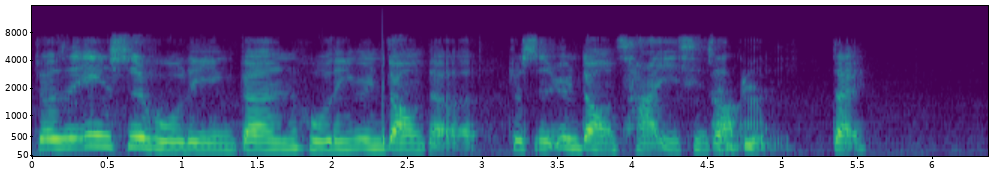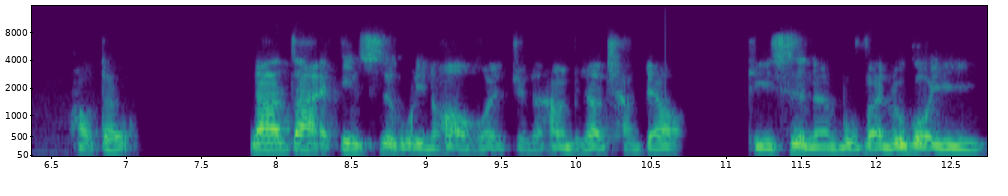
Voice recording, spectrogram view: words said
就是硬式壶铃跟壶铃运动的，就是运动差异性在哪里？对。好的，那在硬式壶铃的话，我会觉得他们比较强调体适能部分。如果以，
